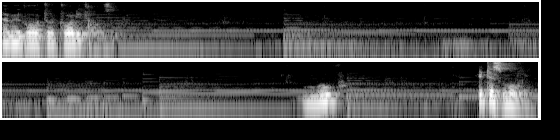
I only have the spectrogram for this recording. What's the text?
Let me go to 20,000 move. It is moving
